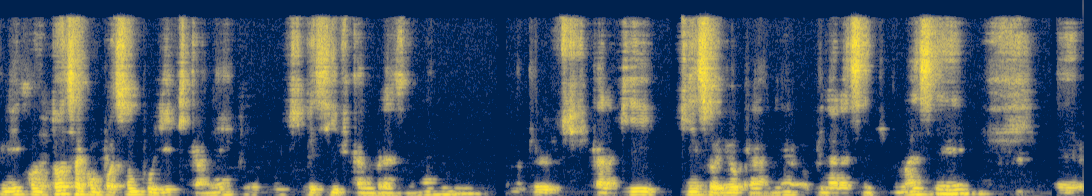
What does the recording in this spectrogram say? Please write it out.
né, com toda essa composição política, né, muito específica no Brasil. Né? Não quero justificar aqui quem sou eu para né, opinar assim, mas é, é,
